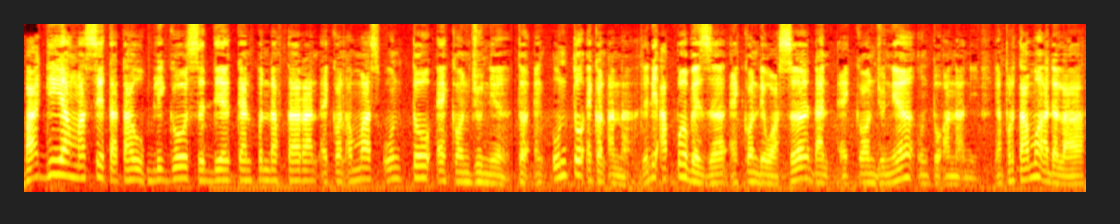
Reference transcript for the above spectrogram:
Bagi yang masih tak tahu, Bligo sediakan pendaftaran akaun emas untuk akaun junior. Untuk, akaun anak. Jadi apa beza akaun dewasa dan akaun junior untuk anak ni? Yang pertama adalah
